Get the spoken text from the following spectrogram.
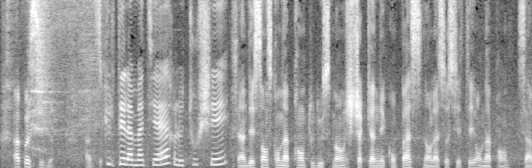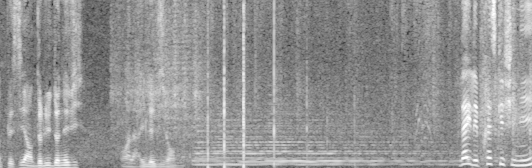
Impossible. Impossible. Sculpter la matière, le toucher. C'est un des sens qu'on apprend tout doucement. Chaque année qu'on passe dans la société, on apprend. C'est un plaisir de lui donner vie. Voilà, il est vivant. Là, il est presque fini.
